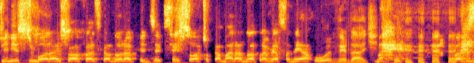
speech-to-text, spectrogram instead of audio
Vinícius de Moraes foi uma frase que eu adorava, porque dizer que sem sorte o camarada não atravessa nem a rua. Verdade. Mas, mas,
